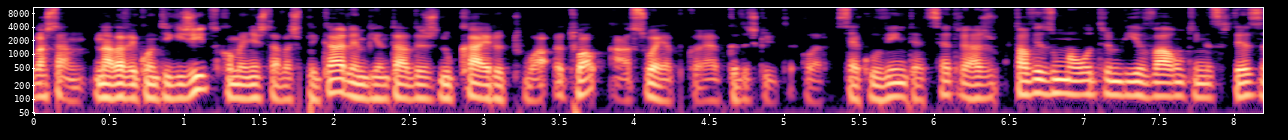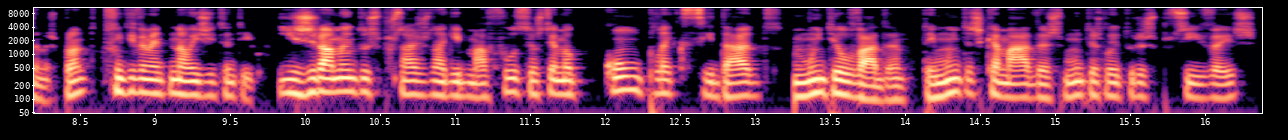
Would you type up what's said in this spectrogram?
lá está, nada a ver com o Antigo Egito, como ainda estava a explicar, ambientadas no Cairo atual, atual à sua época, à época da escrita, claro, século XX, etc. Talvez uma outra medieval, não tenho a certeza, mas pronto, definitivamente não Egito Antigo. E geralmente os personagens do Naguib Mahfouz, eles têm uma complexidade muito elevada, têm muitas camadas, muitas leituras possíveis.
